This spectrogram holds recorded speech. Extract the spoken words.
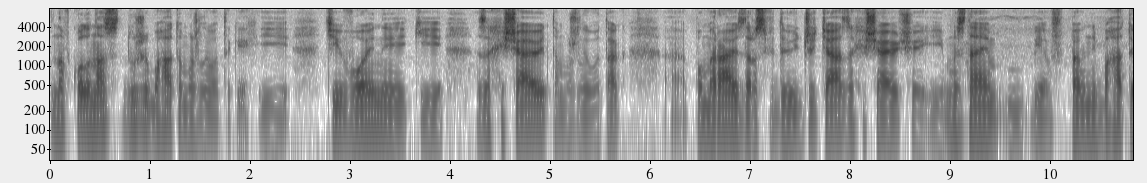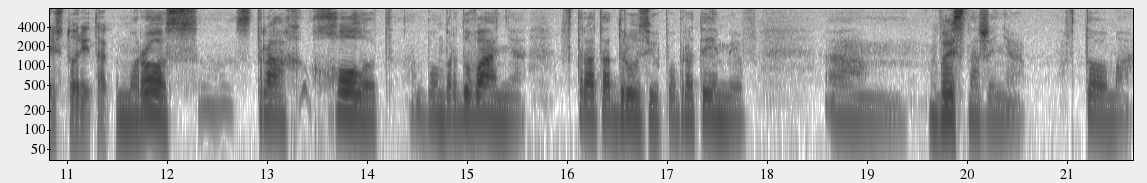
навколо нас дуже багато, можливо, таких. І ті воїни, які захищають, там, можливо, так, е, помирають зараз, віддають життя, захищаючи. І ми знаємо, я впевнений, багато історій, так, Мороз, страх, холод, бомбардування, втрата друзів, побратимів, ем, виснаження, втома.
